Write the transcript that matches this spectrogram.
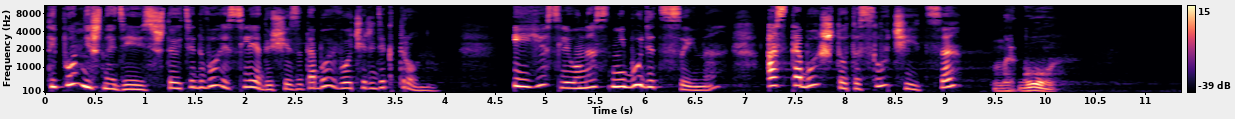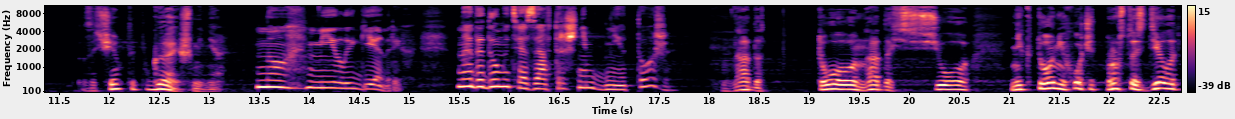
Ты помнишь, надеюсь, что эти двое следующие за тобой в очереди к трону? И если у нас не будет сына, а с тобой что-то случится... Марго, зачем ты пугаешь меня? Ну, милый Генрих, надо думать о завтрашнем дне тоже. Надо то, надо все. Никто не хочет просто сделать,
